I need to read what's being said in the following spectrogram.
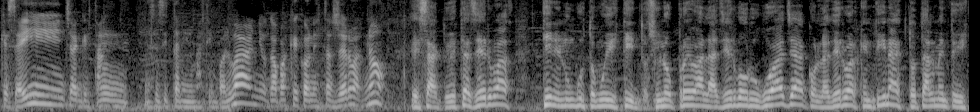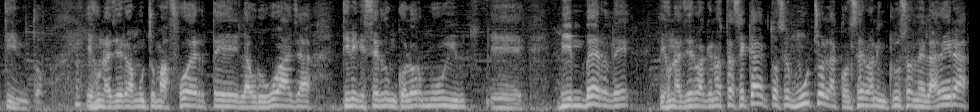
que se hinchan, que están necesitan ir más tiempo al baño, capaz que con estas hierbas no. Exacto, y estas hierbas tienen un gusto muy distinto. Si uno prueba la hierba uruguaya con la hierba argentina es totalmente distinto. Es una hierba mucho más fuerte, la uruguaya tiene que ser de un color muy eh, bien verde, es una hierba que no está secada, entonces muchos la conservan incluso en la heladera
